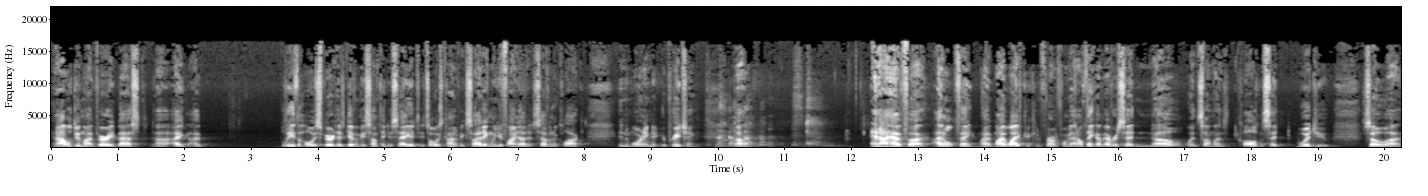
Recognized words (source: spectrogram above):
and I will do my very best. Uh, I, I, believe the Holy Spirit has given me something to say. It's, it's, always kind of exciting when you find out at 7 o'clock in the morning that you're preaching. Um, and I have, uh, I don't think, my, my wife could confirm for me, I don't think I've ever said no when someone called and said, Would you? So, uh,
